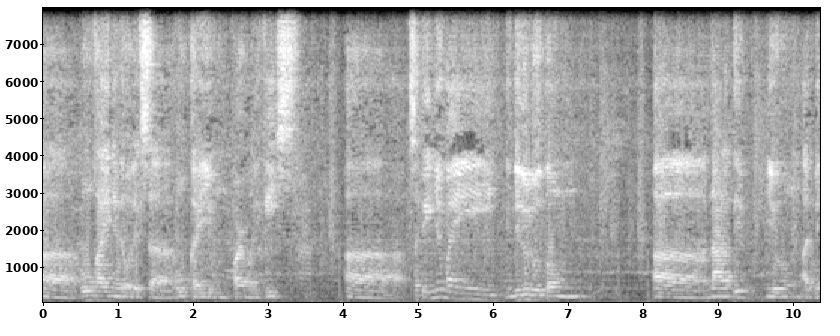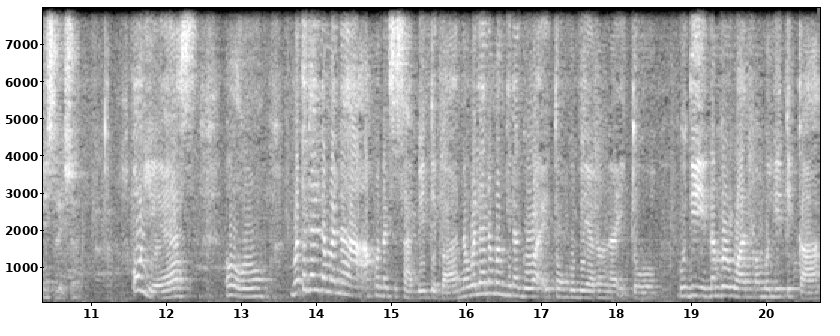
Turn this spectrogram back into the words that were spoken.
uh, hukay niya daw ulit sa hukay yung Parmali case. Ah, sa tingin niyo may nilulutong ah, narrative yung administration? Oh yes. Oo. Matagal naman na ako nagsasabi, di ba, na wala namang ginagawa itong gobyerno na ito. Kundi, number one, mamulitika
